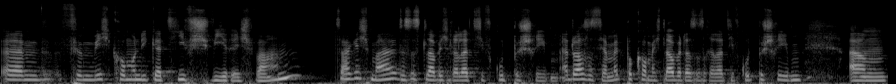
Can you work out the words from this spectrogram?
ähm, für mich kommunikativ schwierig waren, sage ich mal. Das ist, glaube ich, relativ gut beschrieben. Äh, Du hast es ja mitbekommen, ich glaube, das ist relativ gut beschrieben. Ähm,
